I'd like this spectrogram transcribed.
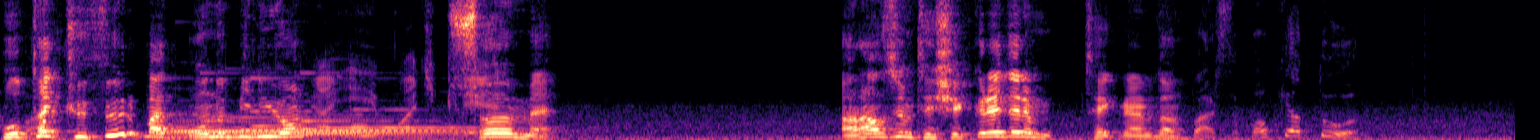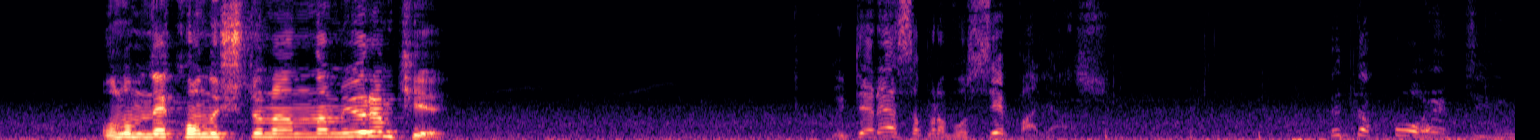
puta küfür bak onu biliyorum. Sövme. Aralcığım teşekkür ederim tekrardan. Oğlum ne konuştuğunu anlamıyorum ki. İnteressa pra você, palhaço. Eita porra, tiro.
